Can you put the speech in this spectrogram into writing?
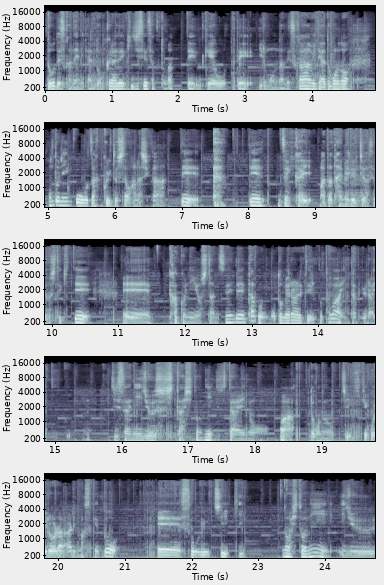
どうですかね？みたいな。どんくらいで記事制作とかって受け負っているもんなんですか？みたいなところの、本当にこう、ざっくりとしたお話があって、で、前回また対面で打ち合わせをしてきて、えー、確認をしたんですね。で、多分求められていることはインタビューライティング。実際に移住した人に自治体の、まあ、どこの地域結構いろいろありますけど、えー、そういう地域の人に移住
